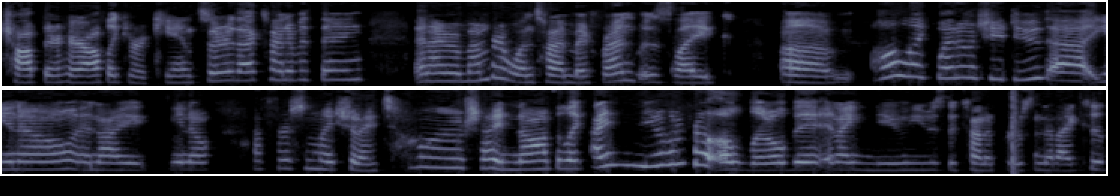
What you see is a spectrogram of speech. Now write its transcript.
chop their hair off like for cancer that kind of a thing and I remember one time my friend was like um oh like why don't you do that you know and I you know at first I'm like, should I tell him? Should I not? But like, I knew him for a little bit, and I knew he was the kind of person that I could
